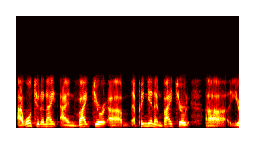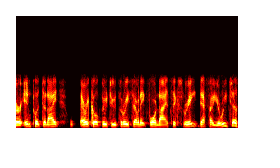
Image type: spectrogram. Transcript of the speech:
I want you tonight. I invite your um, opinion, invite your uh, your input tonight. Area code three two three seven eight four nine six three eight. That's how you reach us.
